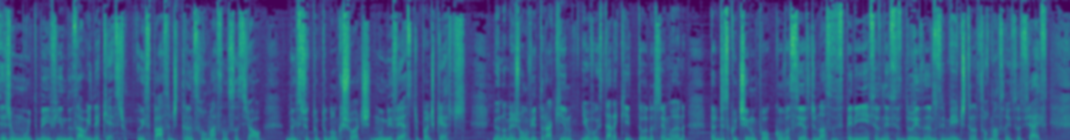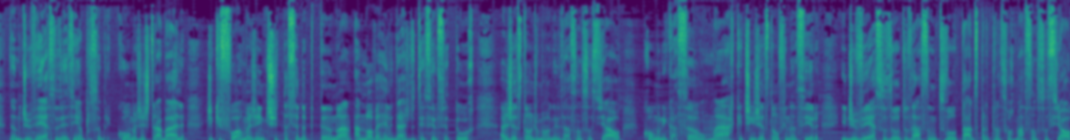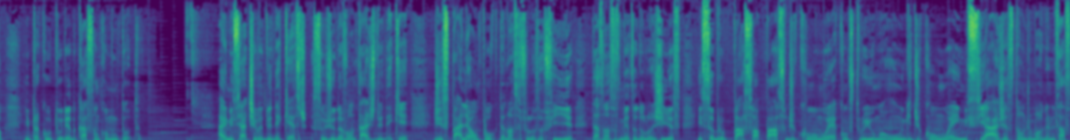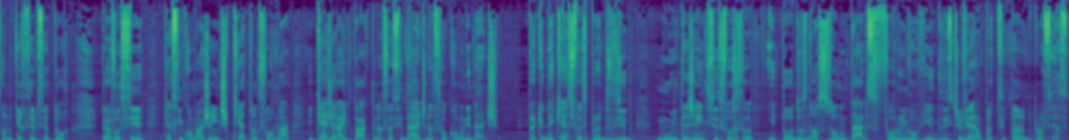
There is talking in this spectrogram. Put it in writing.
Sejam muito bem-vindos ao IDCast, o espaço de transformação social do Instituto Don Quixote no universo de podcasts. Meu nome é João Vitor Aquino e eu vou estar aqui toda semana para discutir um pouco com vocês de nossas experiências nesses dois anos e meio de transformações sociais, dando diversos exemplos sobre como a gente trabalha, de que forma a gente está se adaptando à, à nova realidade do terceiro setor, a gestão de uma organização social, comunicação, marketing, gestão financeira e diversos outros assuntos voltados para a transformação social e para a cultura e educação como um todo. A iniciativa do IDCast surgiu da vontade do IDQ de espalhar um pouco da nossa filosofia, das nossas metodologias e sobre o passo a passo de como é construir uma ONG, de como é iniciar a gestão de uma organização no terceiro setor. Para você que, assim como a gente, quer transformar e quer gerar impacto na sua cidade, na sua comunidade. Para que o TheCast fosse produzido, muita gente se esforçou e todos os nossos voluntários foram envolvidos e estiveram participando do processo.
